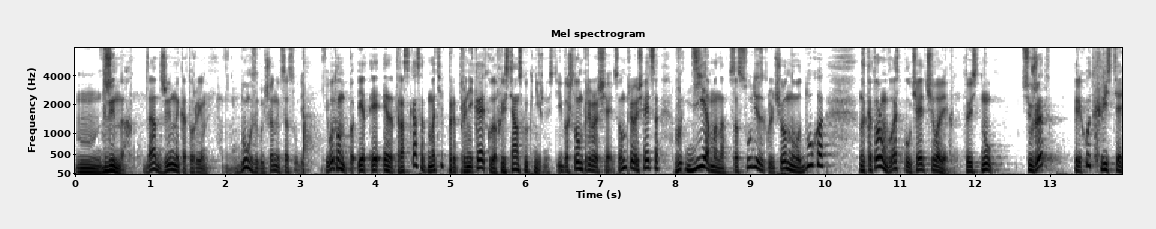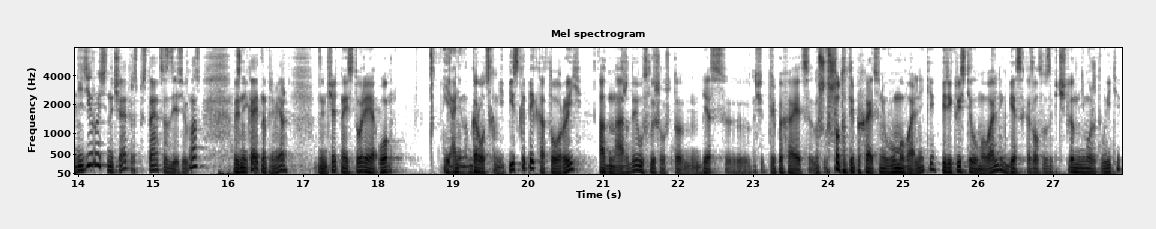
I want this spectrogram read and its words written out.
м, джиннах, да, джинны, которые дух, заключенный в сосуде. И вот он, э- э- этот рассказ, этот мотив пр- проникает куда? В христианскую книжность. И во что он превращается? Он превращается в демона в сосуде заключенного духа, над которым власть получает человек. То есть, ну, сюжет переходит, христианизируясь, и начинает распространяться здесь. И у нас возникает, например, замечательная история о Иоанне Новгородском епископе, который однажды услышал, что бес э, значит, трепыхается, ну, что-то трепыхается у него в умывальнике, перекрестил умывальник, бес оказался запечатлен, не может выйти.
